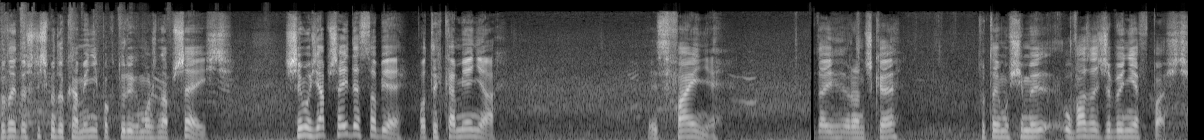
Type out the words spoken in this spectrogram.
Tutaj doszliśmy do kamieni, po których można przejść. Szymuś, ja przejdę sobie po tych kamieniach. Jest fajnie. Daj rączkę. Tutaj musimy uważać, żeby nie wpaść.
